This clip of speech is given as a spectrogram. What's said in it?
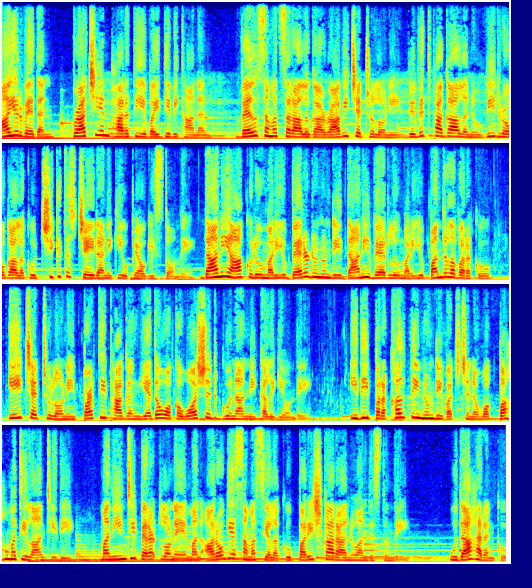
ఆయుర్వేదన్ ప్రాచీన భారతీయ వైద్య విధానం వెల్ సంవత్సరాలుగా రావి చెట్టులోని వివిధ భాగాలను వీరి రోగాలకు చికిత్స చేయడానికి ఉపయోగిస్తోంది. దాని ఆకులు మరియు బెరడు నుండి దాని వేర్లు మరియు పండుల వరకు ఈ చెట్టులోని ప్రతి భాగం ఏదో ఒక ఔషధ గుణాన్ని కలిగి ఉంది. ఇది ప్రకల్తి నుండి వచ్చిన ఒక బహుమతి లాంటిది. మన ఇంటి పెరట్లోనే మన ఆరోగ్య సమస్యలకు పరిష్కారాన్ని అందిస్తుంది. ఉదాహరణకు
